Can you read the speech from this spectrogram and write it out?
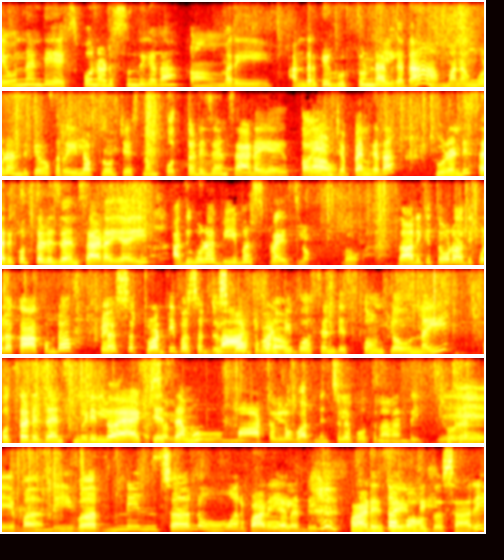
ఏముందండి ఎక్స్పో నడుస్తుంది కదా. మరి అందరికీ గుర్తుండాలి కదా మనం కూడా అందుకే ఒక రీల్ అప్లోడ్ చేసినాం కొత్త డిజైన్స్ యాడ్ అయ్యాయి అని చెప్పాను కదా. చూడండి సరికొత్త డిజైన్స్ యాడ్ అయ్యాయి అది కూడా వీవర్స్ ప్రైస్లో దానికి తోడు అది కూడా కాకుండా plus twenty percent twenty percent డిస్కౌంట్లో ఉన్నాయి. కొత్త డిజైన్స్ మిడిల్లో యాడ్ చేసాము మాటల్లో వర్ణించలేకపోతున్నానండి. ఏమని వర్ణించను అని పాడేయాలండి. పాడేసేయండి. ఎంత బాగుందో సారీ.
